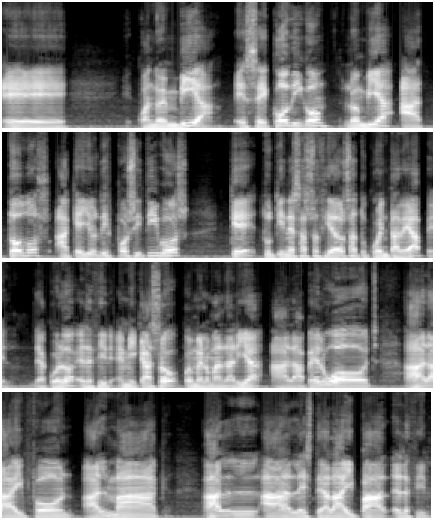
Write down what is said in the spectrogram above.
eh, cuando envía ese código, lo envía a todos aquellos dispositivos que tú tienes asociados a tu cuenta de Apple, ¿de acuerdo? Es decir, en mi caso, pues me lo mandaría al Apple Watch, al iPhone, al Mac, al, este, al iPad, es decir,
